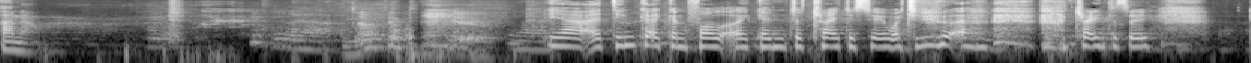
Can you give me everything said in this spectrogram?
I don't. Yeah, I think I can follow. I can just try to say what you are trying to say.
